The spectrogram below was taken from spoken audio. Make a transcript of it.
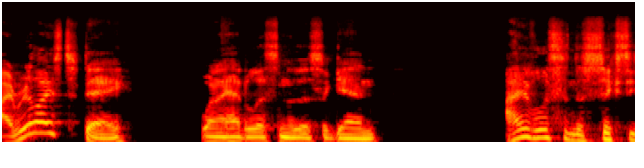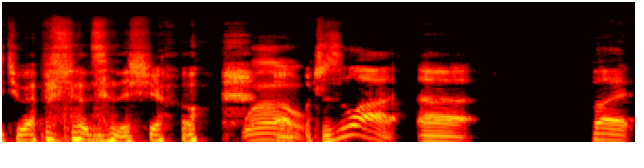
I realized today when I had to listen to this again, I have listened to 62 episodes of this show, uh, Whoa. which is a lot. Uh, but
